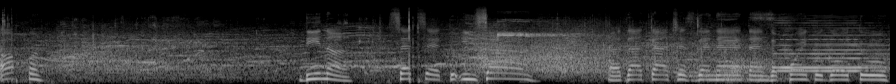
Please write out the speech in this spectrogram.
Up. Deanna sets it to Isa. Uh, that catches the net and the point will go to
